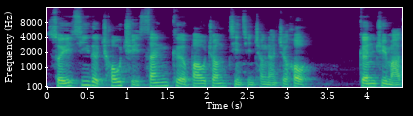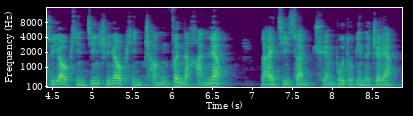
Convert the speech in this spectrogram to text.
随机的抽取三个包装进行称量之后，根据麻醉药品、精神药品成分的含量来计算全部毒品的质量。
